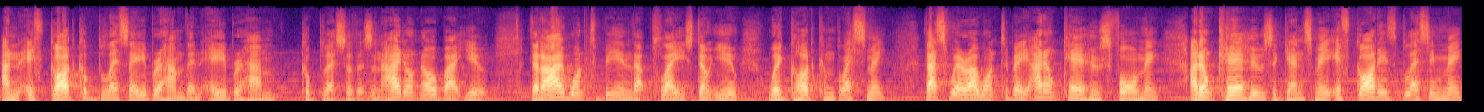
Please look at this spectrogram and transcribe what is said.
And if God could bless Abraham, then Abraham could bless others. And I don't know about you, that I want to be in that place, don't you, where God can bless me? That's where I want to be. I don't care who's for me, I don't care who's against me. If God is blessing me,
